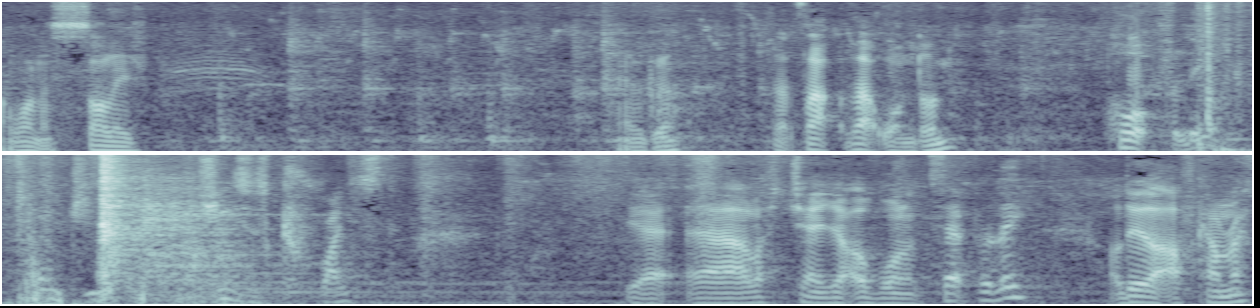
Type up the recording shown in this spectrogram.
I want a solid. There we go. That's that, that one done. Hopefully. Oh, Jesus Christ. Yeah, uh, I'll have to change that other one separately. I'll do that off camera.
